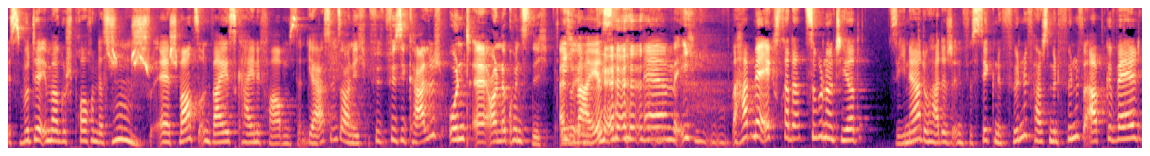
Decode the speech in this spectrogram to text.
es wird ja immer gesprochen, dass hm. Sch äh, Schwarz und Weiß keine Farben sind. Ja, sind es auch nicht. Physikalisch und äh, auch in der Kunst nicht. Also ich weiß. ähm, ich habe mir extra dazu notiert, Sina, du hattest in Physik eine 5, hast mit 5 abgewählt.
